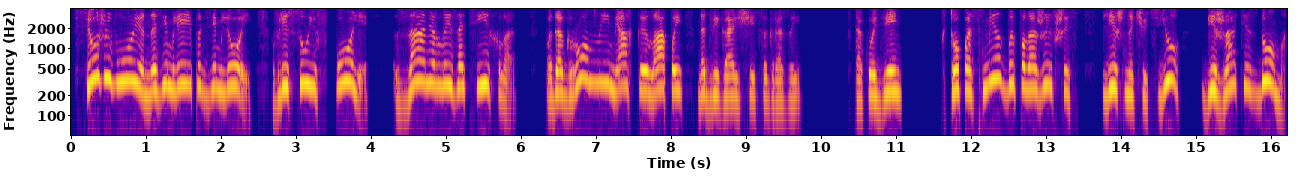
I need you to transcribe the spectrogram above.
Все живое на земле и под землей, в лесу и в поле, замерло и затихло под огромной мягкой лапой надвигающейся грозы. В такой день кто посмел бы, положившись лишь на чутье, бежать из дома?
